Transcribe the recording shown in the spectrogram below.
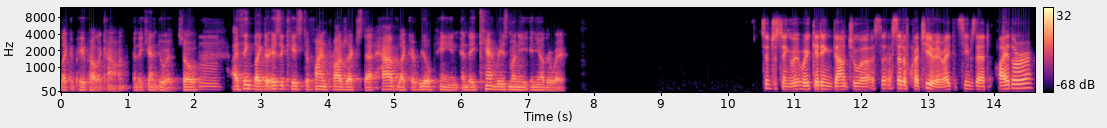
like a PayPal account and they can't do it. So Mm. I think like there is a case to find projects that have like a real pain and they can't raise money any other way. It's interesting. We're, getting down to a set of criteria, right? It seems that either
